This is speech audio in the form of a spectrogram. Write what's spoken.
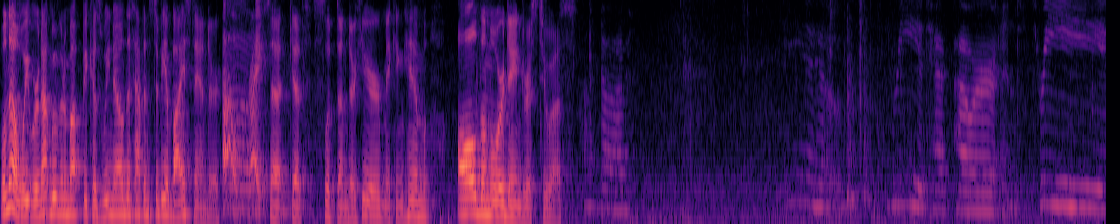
Well, no, we, we're not moving them up because we know this happens to be a bystander Oh, Oh. right. that gets slipped under here, making him all the more dangerous to us. Hot dog. I have three attack power and three.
